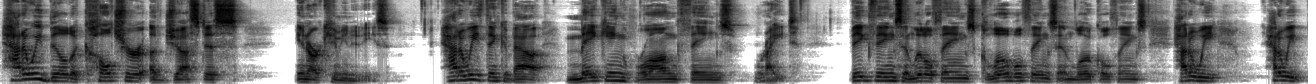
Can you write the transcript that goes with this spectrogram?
how do we build a culture of justice in our communities? How do we think about making wrong things right? Big things and little things, global things and local things. How do we how do we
